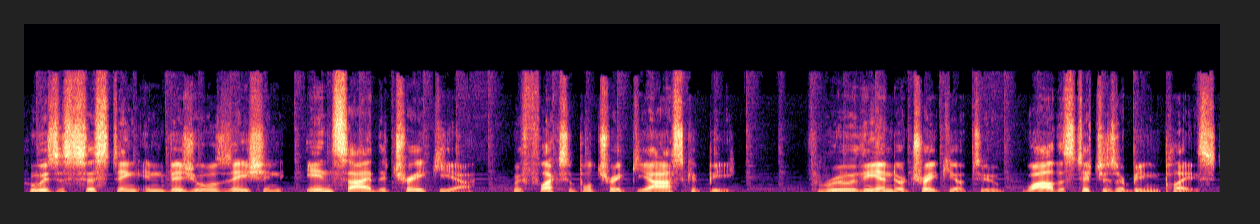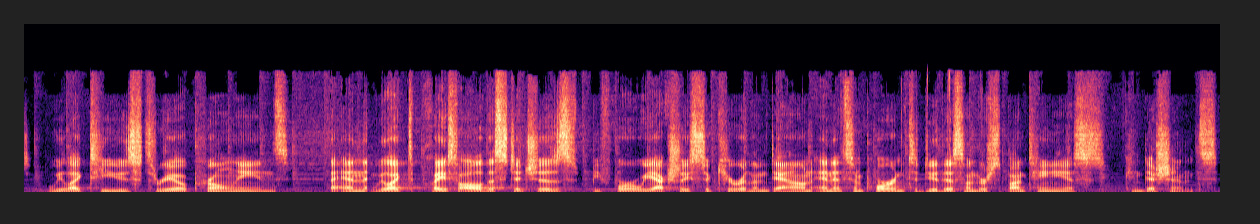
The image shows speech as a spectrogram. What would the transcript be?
who is assisting in visualization inside the trachea with flexible tracheoscopy through the endotracheal tube while the stitches are being placed. We like to use 3-O-Prolenes and we like to place all the stitches before we actually secure them down, and it's important to do this under spontaneous conditions.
